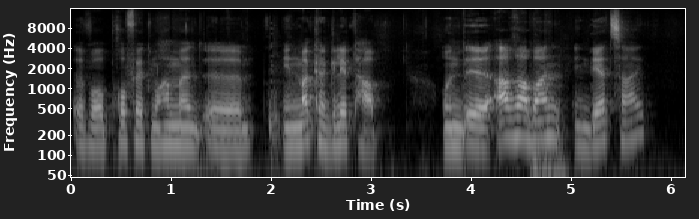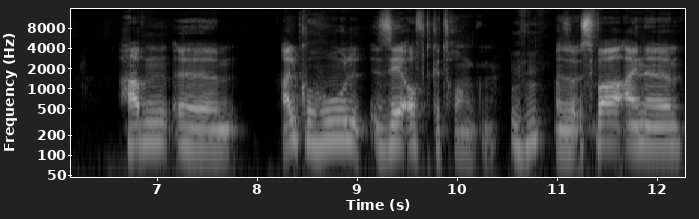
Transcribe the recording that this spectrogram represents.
äh, wo Prophet Mohammed äh, in Mekka gelebt hat. Und äh, Arabern in der Zeit haben ähm, Alkohol sehr oft getrunken. Also es war eine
